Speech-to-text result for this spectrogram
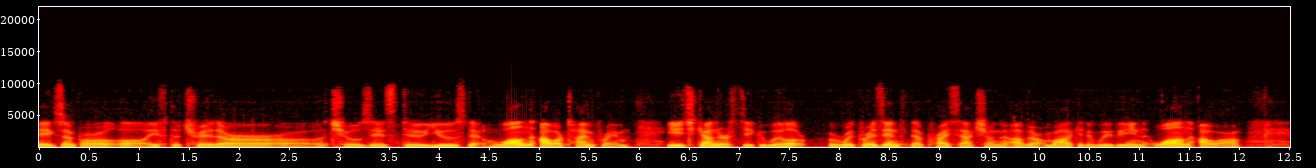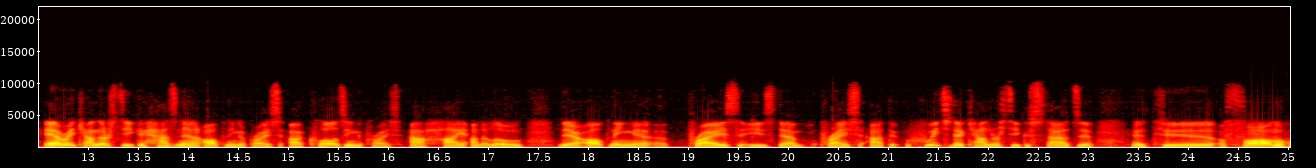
Example, uh, if the trader uh, chooses to use the one hour time frame, each candlestick will represent the price action of the market within one hour. Every candlestick has an opening price, a closing price, a high and a low. Their opening uh, price is the price at which the candlestick starts to form,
